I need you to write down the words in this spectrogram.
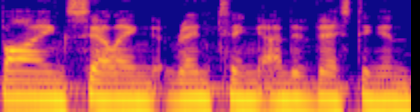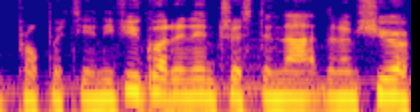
buying, selling, renting, and investing in property. And if you've got an interest in that, then I'm sure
